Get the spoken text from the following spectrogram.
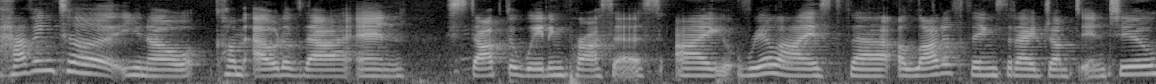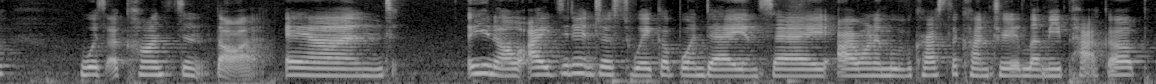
Having to, you know, come out of that and stop the waiting process, I realized that a lot of things that I jumped into was a constant thought. And, you know, I didn't just wake up one day and say, I want to move across the country, let me pack up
